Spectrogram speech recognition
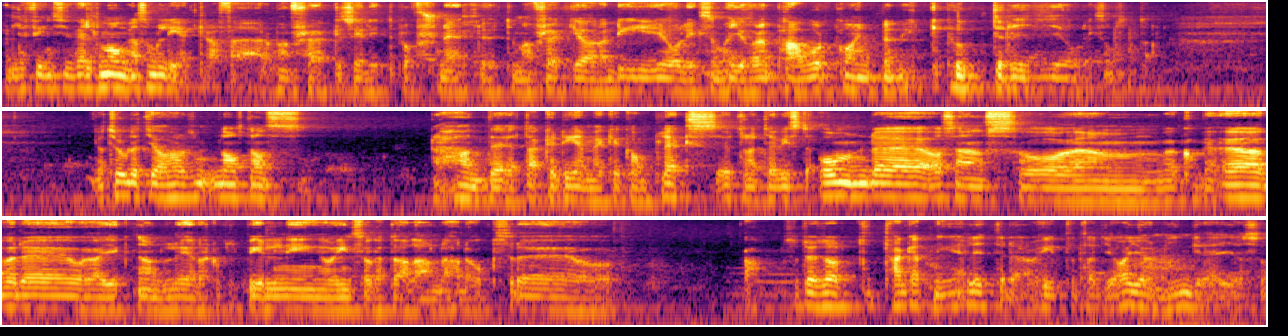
Det finns ju väldigt många som leker affär. Man försöker se lite professionell ut och man försöker göra det och liksom man gör en powerpoint med mycket punkter i och liksom sånt där. Jag tror att jag har någonstans hade ett akademikerkomplex utan att jag visste om det och sen så um, kom jag över det och jag gick någon ledarskapsutbildning och insåg att alla andra hade också det. Och, ja, så jag har taggat ner lite där och hittat att jag gör min grej och så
